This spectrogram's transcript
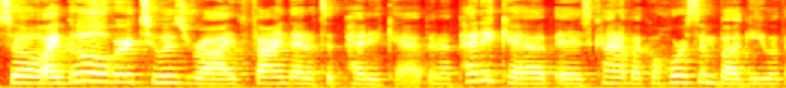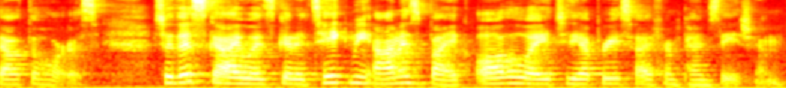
So I go over to his ride, find out it's a pedicab, and a pedicab is kind of like a horse and buggy without the horse. So this guy was going to take me on his bike all the way to the Upper East Side from Penn Station.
